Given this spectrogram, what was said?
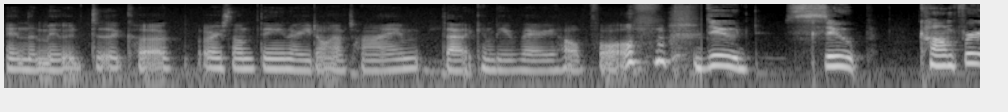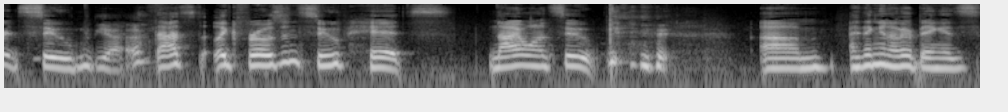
in the mood to cook or something, or you don't have time, that can be very helpful. Dude, soup, comfort soup. yeah. That's like frozen soup hits. Now I want soup. um, I think another thing is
